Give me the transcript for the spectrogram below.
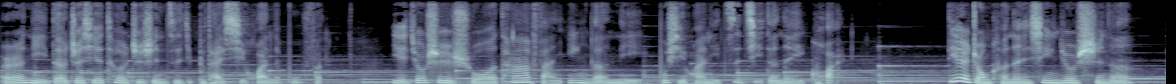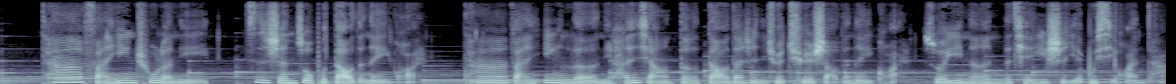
而你的这些特质是你自己不太喜欢的部分，也就是说，它反映了你不喜欢你自己的那一块。第二种可能性就是呢，它反映出了你自身做不到的那一块，它反映了你很想得到，但是你却缺少的那一块，所以呢，你的潜意识也不喜欢它，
